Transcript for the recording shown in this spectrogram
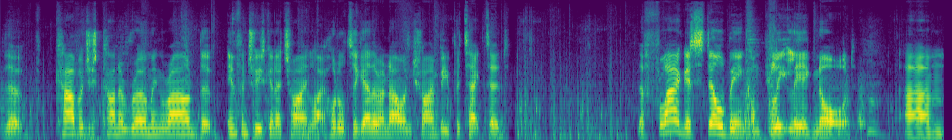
The Cav are just kind of roaming around. The infantry's going to try and like huddle together now and try and be protected. The flag is still being completely ignored, um,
